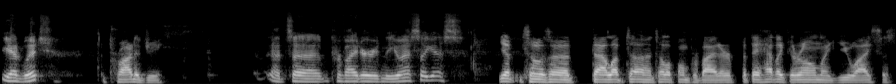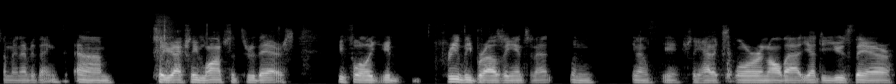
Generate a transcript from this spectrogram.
you had which Prodigy. That's a provider in the us i guess Yep. So it was a dial-up uh, telephone provider, but they had like their own like UI system and everything. Um, so you actually launched it through theirs before like, you could freely browse the internet. When you know you actually had Explorer and all that, you had to use their.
